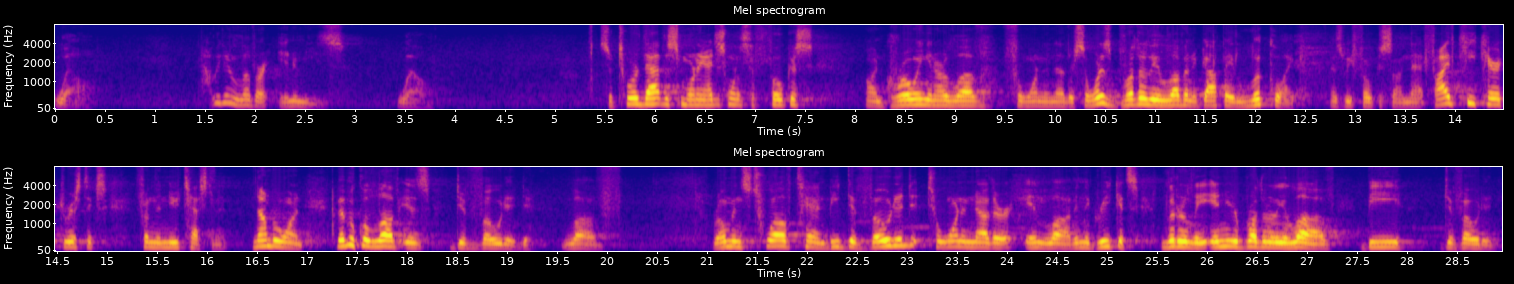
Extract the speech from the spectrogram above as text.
well? How are we going to love our enemies well? So, toward that this morning, I just want us to focus on growing in our love for one another. So, what does brotherly love and agape look like as we focus on that? Five key characteristics from the New Testament. Number one, biblical love is devoted love. Romans 12:10 be devoted to one another in love. In the Greek it's literally in your brotherly love be devoted.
